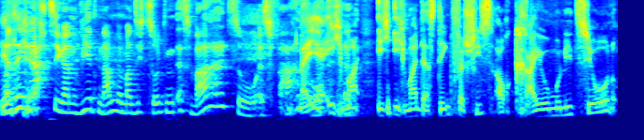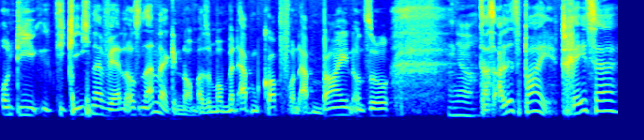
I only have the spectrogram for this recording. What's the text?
Man ja, in den 80ern Vietnam, wenn man sich zurücknimmt, es war halt so. Es war naja, so. ich meine, ich, ich mein, das Ding verschießt auch Kryomunition Munition und die, die Gegner werden auseinandergenommen. Also Moment ab dem Kopf und ab dem Bein und so. Ja. Das alles bei. Tracer,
